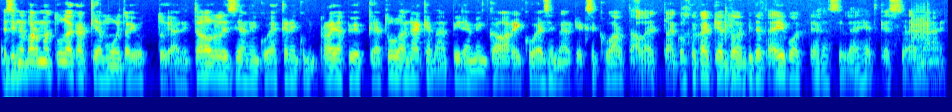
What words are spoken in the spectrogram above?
Ja sinne varmaan tulee kaikkia muita juttuja. Niin taloudellisia niin kuin ehkä niin kuin rajapyykköjä tullaan näkemään pidemmin kaariin kuin esimerkiksi kvartaaleittain, koska kaikkia toimenpiteitä ei voi tehdä sille hetkessä näin.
